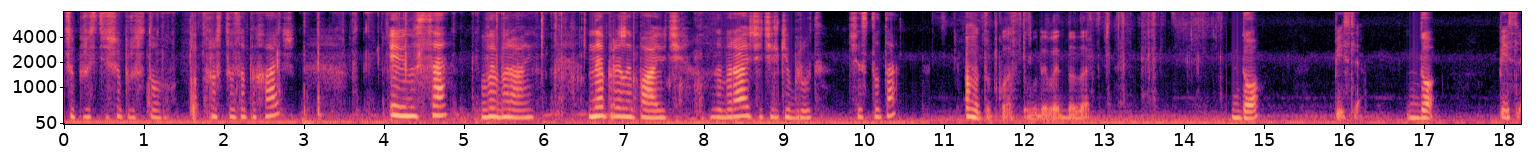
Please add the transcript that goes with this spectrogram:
Це простіше простого. Просто запихаєш, і він все вибирає, не прилипаючи, забираючи тільки бруд. Чистота. А тут класно буде видно зараз. До, після. До, після.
